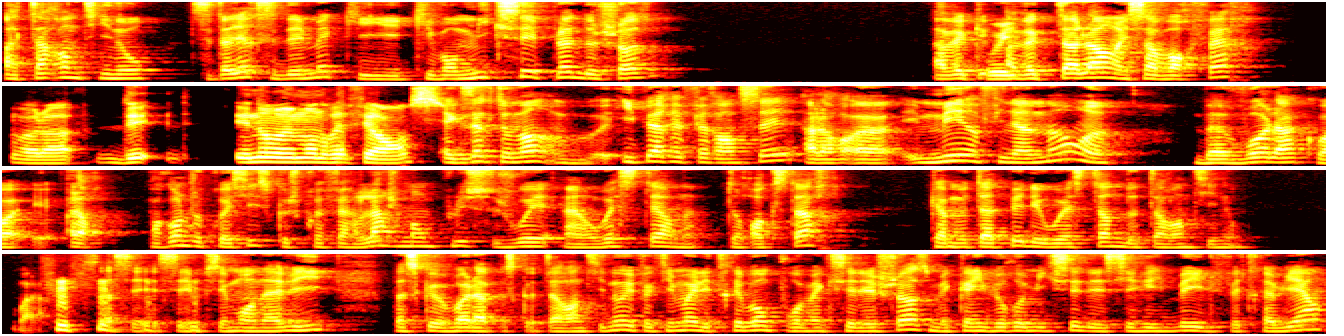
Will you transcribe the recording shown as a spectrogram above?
à Tarantino. C'est-à-dire que c'est des mecs qui, qui vont mixer plein de choses avec, avec talent et savoir-faire. Voilà, des, énormément de références. Exactement, hyper référencé. Alors, euh, mais finalement, euh, ben voilà quoi. alors, par contre, je précise que je préfère largement plus jouer un western de Rockstar qu'à me taper les westerns de Tarantino. Voilà, ça c'est mon avis parce que voilà parce que Tarantino effectivement il est très bon pour remixer les choses, mais quand il veut remixer des séries B il le fait très bien.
